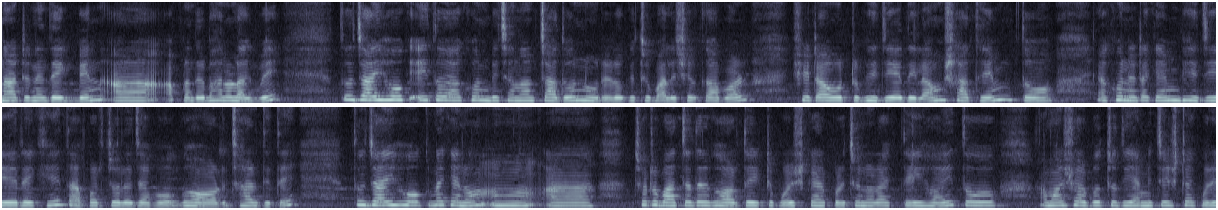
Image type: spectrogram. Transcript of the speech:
না টেনে দেখবেন আপনাদের ভালো লাগবে। তো যাই হোক, এই তো এখন বিছানার চাদর, নূরেরও কিছু বালিশের কাবার, সেটাও একটু ভিজিয়ে দিলাম সাথে। তো এখন এটাকে আমি ভিজিয়ে রেখে তারপর চলে যাব ঘর ঝাড় দিতে। তো যাই হোক না কেন ছোট বাচ্চাদের ঘর তো একটু পরিষ্কার পরিচ্ছন্ন রাখতেই হয়। তো আমার সর্বোচ্চ দিয়ে আমি চেষ্টা করি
